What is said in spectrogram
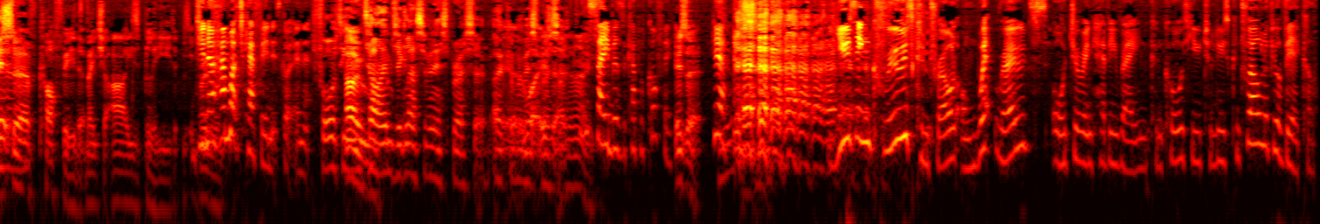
They serve coffee that makes your eyes bleed. It's Do you know how much caffeine it's got in it? 14 Oh. times a glass of an espresso. A cup Uh, of what espresso. is it? I don't know. The same as a cup of coffee. Is it? Yeah. Using cruise control on wet roads or during heavy rain can cause you to lose control of your vehicle.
